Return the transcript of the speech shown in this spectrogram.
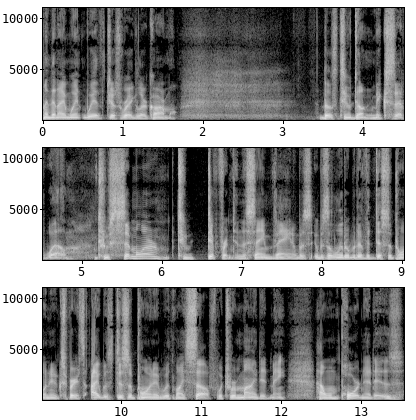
And then I went with just regular caramel. Those two don't mix that well. Too similar, too different in the same vein. It was it was a little bit of a disappointing experience. I was disappointed with myself, which reminded me how important it is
